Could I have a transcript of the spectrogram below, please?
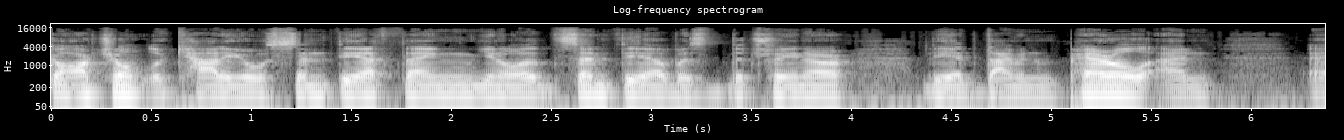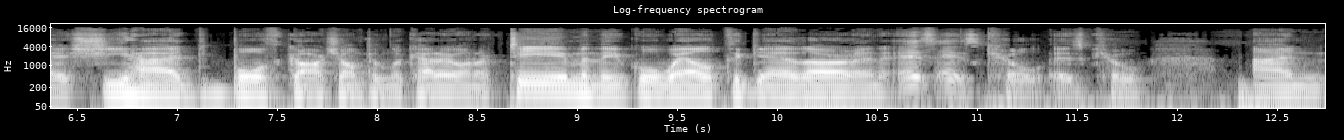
Garchomp, Lucario, Cynthia thing. You know, Cynthia was the trainer, they had Diamond and Pearl, and uh, she had both Garchomp and Lucario on her team, and they go well together, and it's, it's cool. It's cool. And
